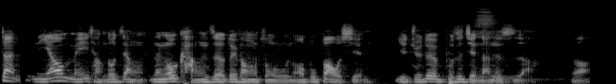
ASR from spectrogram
但你要每一场都这样能够扛着对方的中路，然后不爆线，也绝对不是简单的事啊，对吧？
